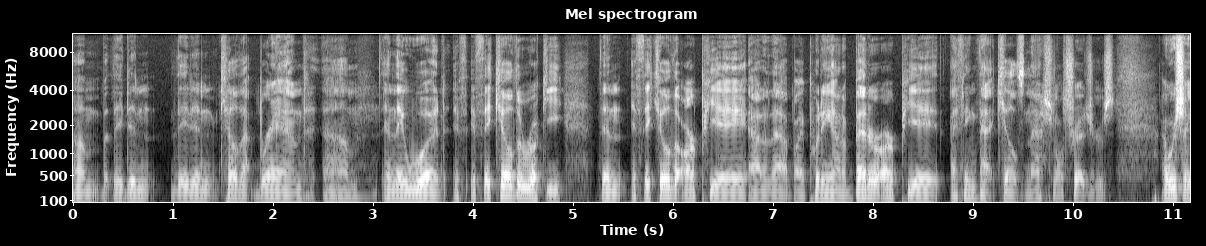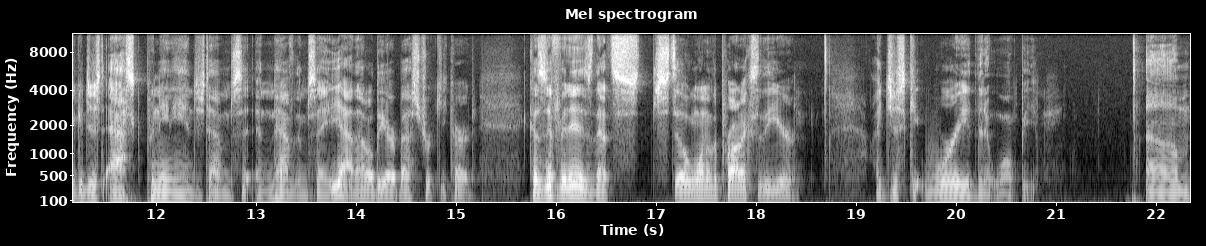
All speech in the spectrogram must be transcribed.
um, but they didn't. They didn't kill that brand, um, and they would if if they kill the rookie. Then if they kill the RPA out of that by putting out a better RPA, I think that kills National Treasures. I wish I could just ask Panini and just have them sit and have them say, yeah, that'll be our best rookie card. Because if it is, that's still one of the products of the year. I just get worried that it won't be. Um,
